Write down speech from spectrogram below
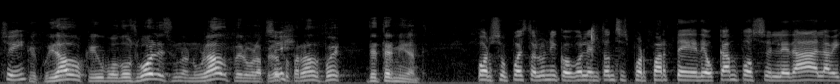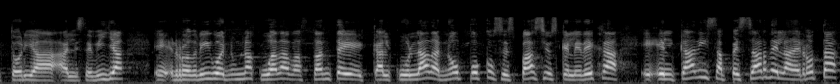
Sí. Que cuidado, que hubo dos goles, un anulado, pero la pelota parada fue determinante. Por supuesto, el único gol entonces por parte de Ocampos le da la victoria al Sevilla. Eh, Rodrigo, en una jugada bastante calculada, ¿no? Pocos espacios que le deja eh, el Cádiz a pesar de la derrota.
